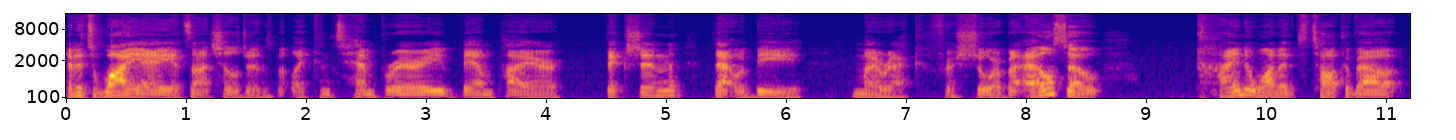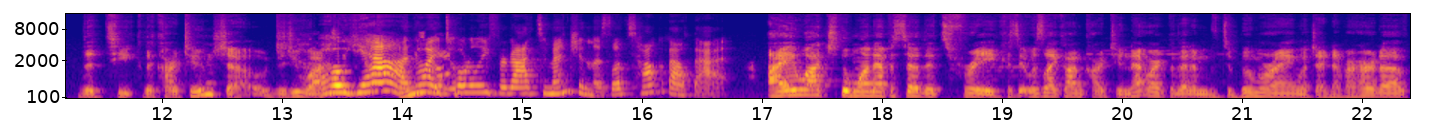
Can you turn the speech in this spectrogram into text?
and it's YA, it's not children's, but like contemporary vampire fiction, that would be my rec for sure. But I also kind of wanted to talk about the t- the cartoon show. Did you watch? Oh yeah, no, I totally forgot to mention this. Let's talk about that. I watched the one episode that's free because it was like on Cartoon Network, but then it moved to Boomerang, which I'd never heard of.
